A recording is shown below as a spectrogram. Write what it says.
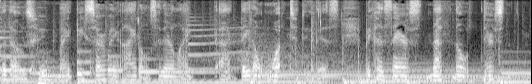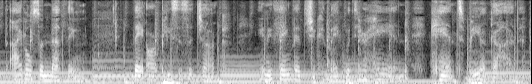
For those who might be serving idols and they're like, uh, they don't want to do this because there's nothing, no, there's idols are nothing. They are pieces of junk. Anything that you can make with your hand can't be a God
